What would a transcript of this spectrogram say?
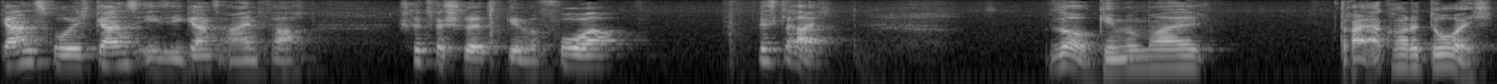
Ganz ruhig, ganz easy, ganz einfach. Schritt für Schritt gehen wir vor. Bis gleich. So, gehen wir mal drei Akkorde durch.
